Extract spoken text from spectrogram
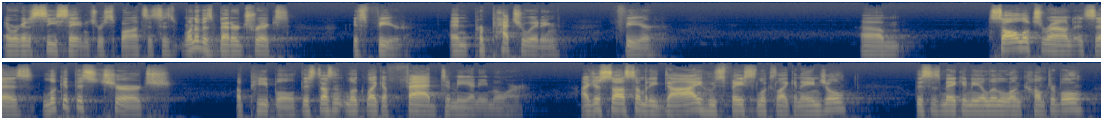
And we're going to see Satan's response. It says one of his better tricks is fear and perpetuating fear. Um, Saul looks around and says, Look at this church of people. This doesn't look like a fad to me anymore. I just saw somebody die whose face looks like an angel. This is making me a little uncomfortable.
